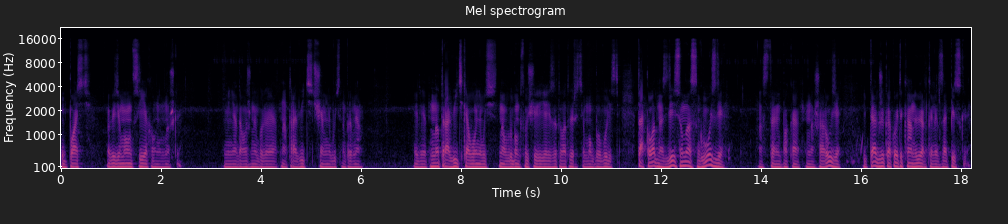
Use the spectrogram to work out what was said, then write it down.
упасть. Видимо, он съехал немножко. Меня должны были натравить чем-нибудь, например. Или натравить кого-нибудь. Но в любом случае я из этого отверстия мог бы вылезти. Так, ладно, здесь у нас гвозди. Оставим пока наше орудие. И также какой-то конверт или записка.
